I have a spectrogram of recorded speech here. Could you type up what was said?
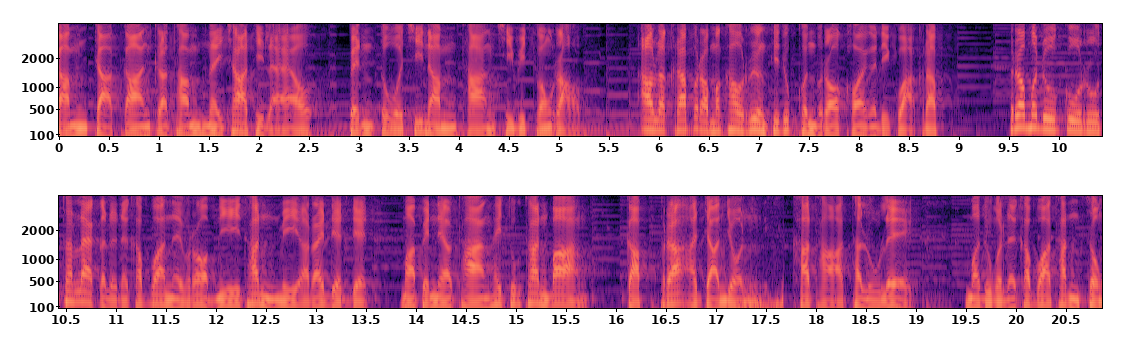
กรรมจากการกระทำในชาติที่แล้ว เป็นตัวชี้นำทางชีวิตของเรา เอาละครับเรามาเข้าเรื่องที่ทุกคนรอคอยกันดีกว่าครับ เรามาดูกูรูท่านแรกกันเลยนะครับ ว่าในรอบนี้ท่านมีอะไรเด็ดๆ มาเป็นแนวทางให้ทุกท่านบ้าง กับพระอาจารย์ยนต์คาถาทะลุเลข มาดูกันเลยครับว่าท่านส่ง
